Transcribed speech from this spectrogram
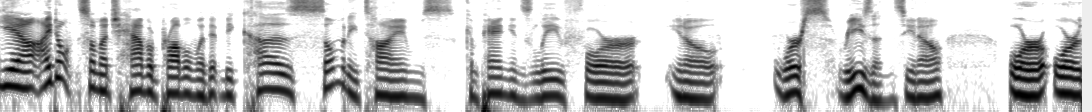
Yeah, I don't so much have a problem with it because so many times companions leave for, you know, worse reasons, you know, or or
